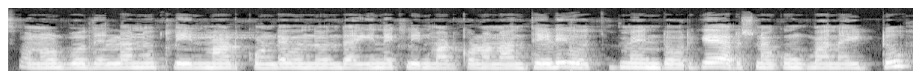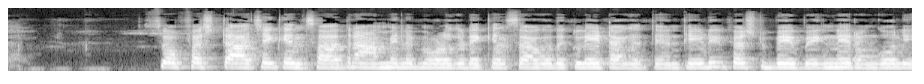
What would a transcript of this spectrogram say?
ಸೊ ನೋಡ್ಬೋದು, ಎಲ್ಲನೂ ಕ್ಲೀನ್ ಮಾಡಿಕೊಂಡೆ ಒಂದೊಂದಾಗಿನೇ ಕ್ಲೀನ್ ಮಾಡ್ಕೊಳ್ಳೋಣ ಅಂಥೇಳಿ ಡೋರ್ಗೆ ಅರಿಶಿನ ಕುಂಕುಮನ ಇಟ್ಟು ಸೊ ಫಸ್ಟ್ ಆಚೆ ಕೆಲಸ ಆದರೆ ಆಮೇಲೆ ಒಳಗಡೆ ಕೆಲಸ ಆಗೋದಕ್ಕೆ ಲೇಟ್ ಆಗುತ್ತೆ ಅಂಥೇಳಿ ಫಸ್ಟ್ ಬೇಗ ಬೇಗನೆ ರಂಗೋಲಿ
